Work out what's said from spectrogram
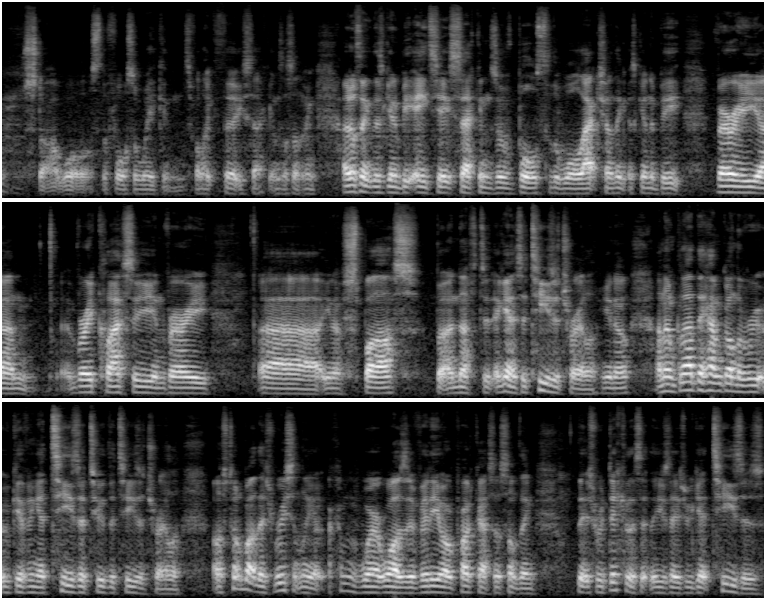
Star Wars: The Force Awakens for like 30 seconds or something. I don't think there's going to be 88 seconds of balls to the wall action. I think it's going to be very, um, very classy and very, uh, you know, sparse but enough to again it's a teaser trailer you know? And I'm glad they haven't gone the route of giving a teaser to the teaser trailer. I was talking about this recently I can't remember where it was a video or podcast or something that it's ridiculous that these days we get teasers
